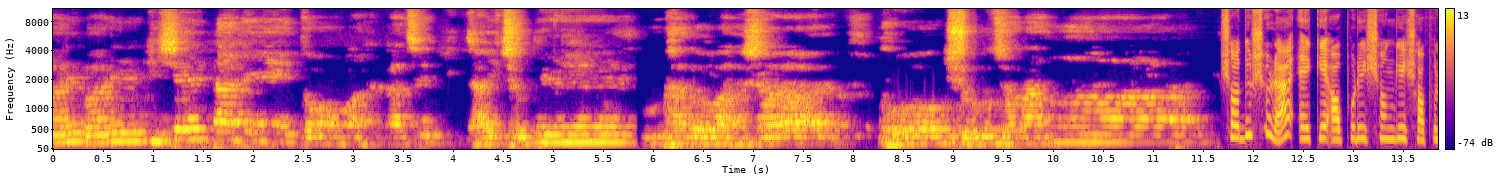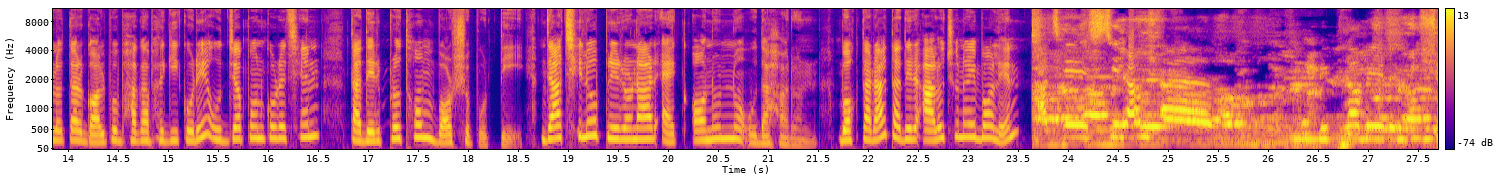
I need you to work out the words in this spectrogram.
বারে বারে কিসের টানে তোমার কাছে যাই ছুটে। ভালোবাসার হোক সূচনা। সদস্যরা একে অপরের সঙ্গে সফলতার গল্প ভাগাভাগি করে উদযাপন করেছেন তাদের প্রথম বর্ষপূর্তি, যা ছিল প্রেরণার এক অনন্য উদাহরণ। বক্তারা তাদের আলোচনায় বলেন, আজকে এসেছিলাম বিপ্লবের বিশ্ব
